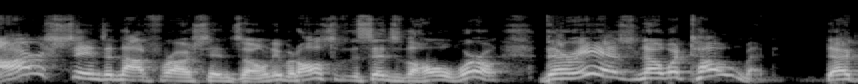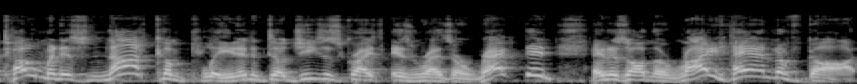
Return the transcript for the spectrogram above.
our sins and not for our sins only, but also for the sins of the whole world. There is no atonement. The atonement is not completed until Jesus Christ is resurrected and is on the right hand of God.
